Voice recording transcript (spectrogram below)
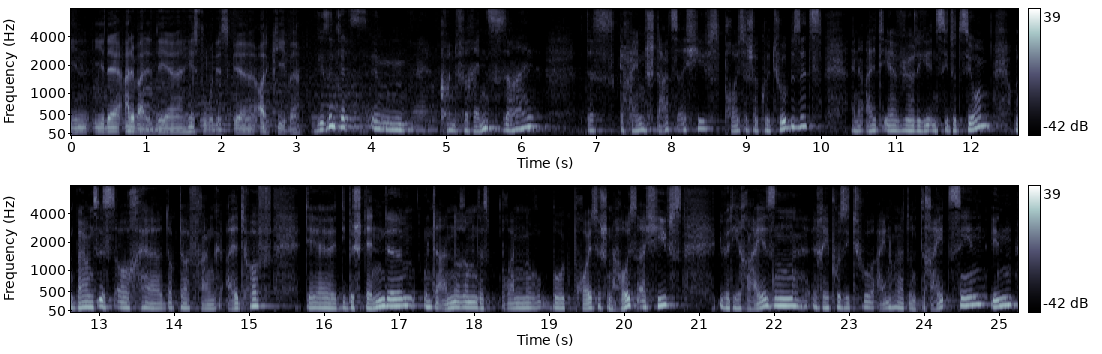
inn i det ærverdige historiske arkivet. Vi er nå i Konferenzsaal des Geheimen Staatsarchivs Preußischer Kulturbesitz, eine altehrwürdige Institution. Und bei uns ist auch Herr Dr. Frank Althoff, der die Bestände unter anderem des Brandenburg-Preußischen Hausarchivs über die Reisen Repositur 113 in.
